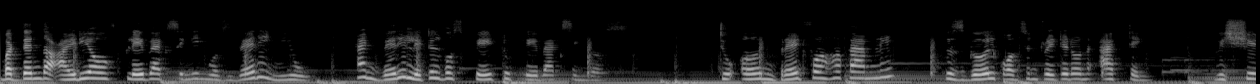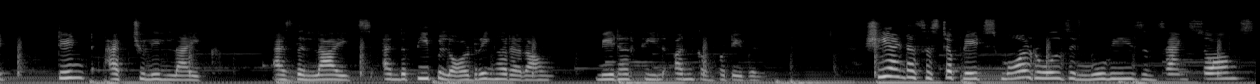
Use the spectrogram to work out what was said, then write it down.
but then the idea of playback singing was very new and very little was paid to playback singers. To earn bread for her family, this girl concentrated on acting, which she didn't actually like, as the lights and the people ordering her around made her feel uncomfortable. She and her sister played small roles in movies and sang songs,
